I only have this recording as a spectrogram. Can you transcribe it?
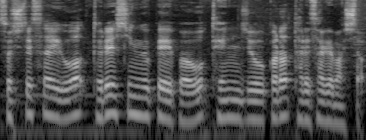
そして最後はトレーシングペーパーを天井から垂れ下げました。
